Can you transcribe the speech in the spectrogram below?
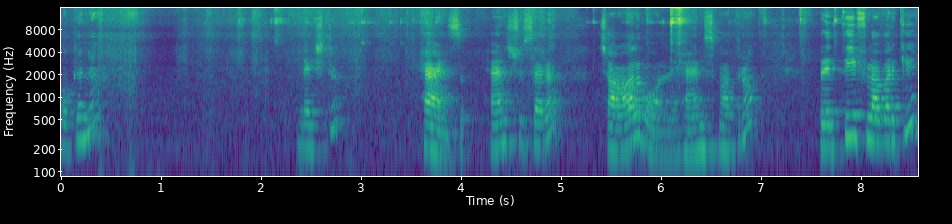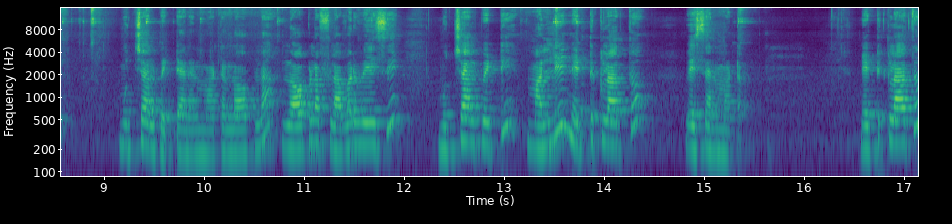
ఓకేనా? నెక్స్ట్ హ్యాండ్స్. హ్యాండ్స్ చూసారా? చాలా బాగున్నాయి. హ్యాండ్స్ మాత్రం ప్రతి ఫ్లవర్కి ముత్యాలు పెట్టానమాట లోపల. లోపల ఫ్లవర్ వేసి ముత్యాలు పెట్టి మళ్ళీ నెట్ క్లాత్తో వేసానమాట నెట్ క్లాత్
